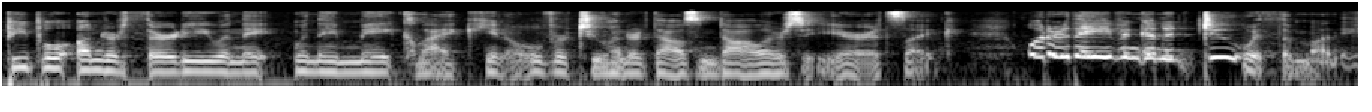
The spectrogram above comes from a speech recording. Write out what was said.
people under 30 when they when they make like, you know, over $200,000 a year. It's like, what are they even going to do with the money?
